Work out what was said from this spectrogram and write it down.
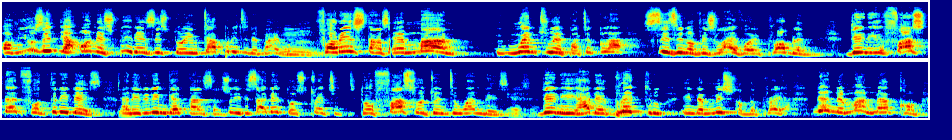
Of using their own experiences to interpret the Bible. For instance, a man went through a particular season of his life or a problem. Then he fasted for three days and he didn't get answer. So he decided to stretch it, to fast for 21 days. Yes, then he had a breakthrough in the midst of the prayer. Then the man now come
